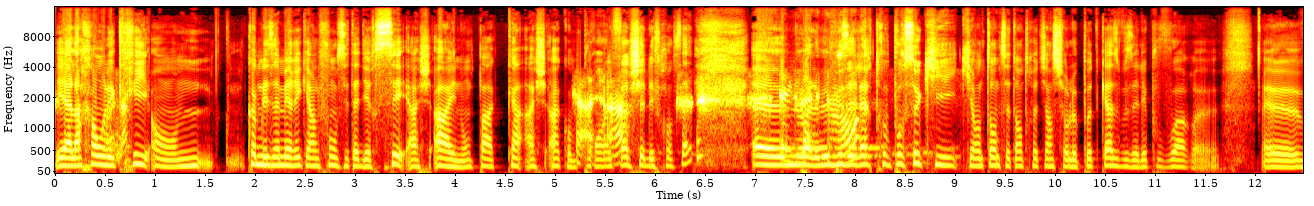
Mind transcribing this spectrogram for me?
et Alaha, on l'écrit en, comme les Américains le font, c'est-à-dire C-H-A et non pas K-H-A comme pourront le faire chez les Français. Euh, voilà, vous allez retrouver, pour ceux qui, qui, entendent cet entretien sur le podcast, vous allez pouvoir euh, euh,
